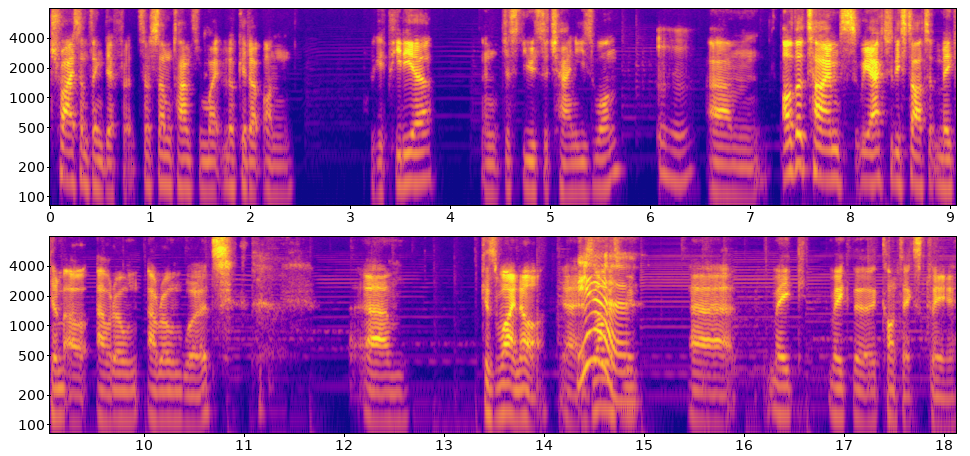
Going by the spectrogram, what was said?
try something different. So sometimes we might look it up on Wikipedia and just use the Chinese one. Mhm. Um, other times we actually started making them our, our own our own words. um, because why not? Yeah, as long as we uh make make the context clear.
